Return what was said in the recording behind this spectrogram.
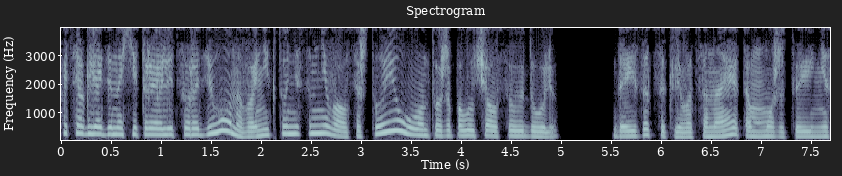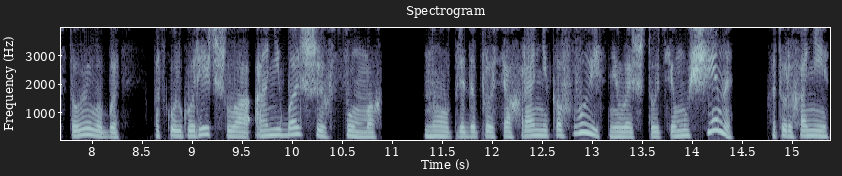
Хотя, глядя на хитрое лицо Родионова, никто не сомневался, что и он тоже получал свою долю. Да и зацикливаться на этом, может, и не стоило бы, поскольку речь шла о небольших суммах. Но при допросе охранников выяснилось, что те мужчины, которых они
